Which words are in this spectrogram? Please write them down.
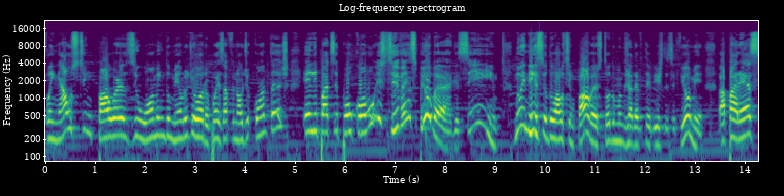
foi em Austin Powers e o Homem do Membro de Ouro, pois afinal de contas, ele participou como Steven Spielberg. Sim, no início do Austin Powers, todo mundo já deve ter visto esse filme, aparece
